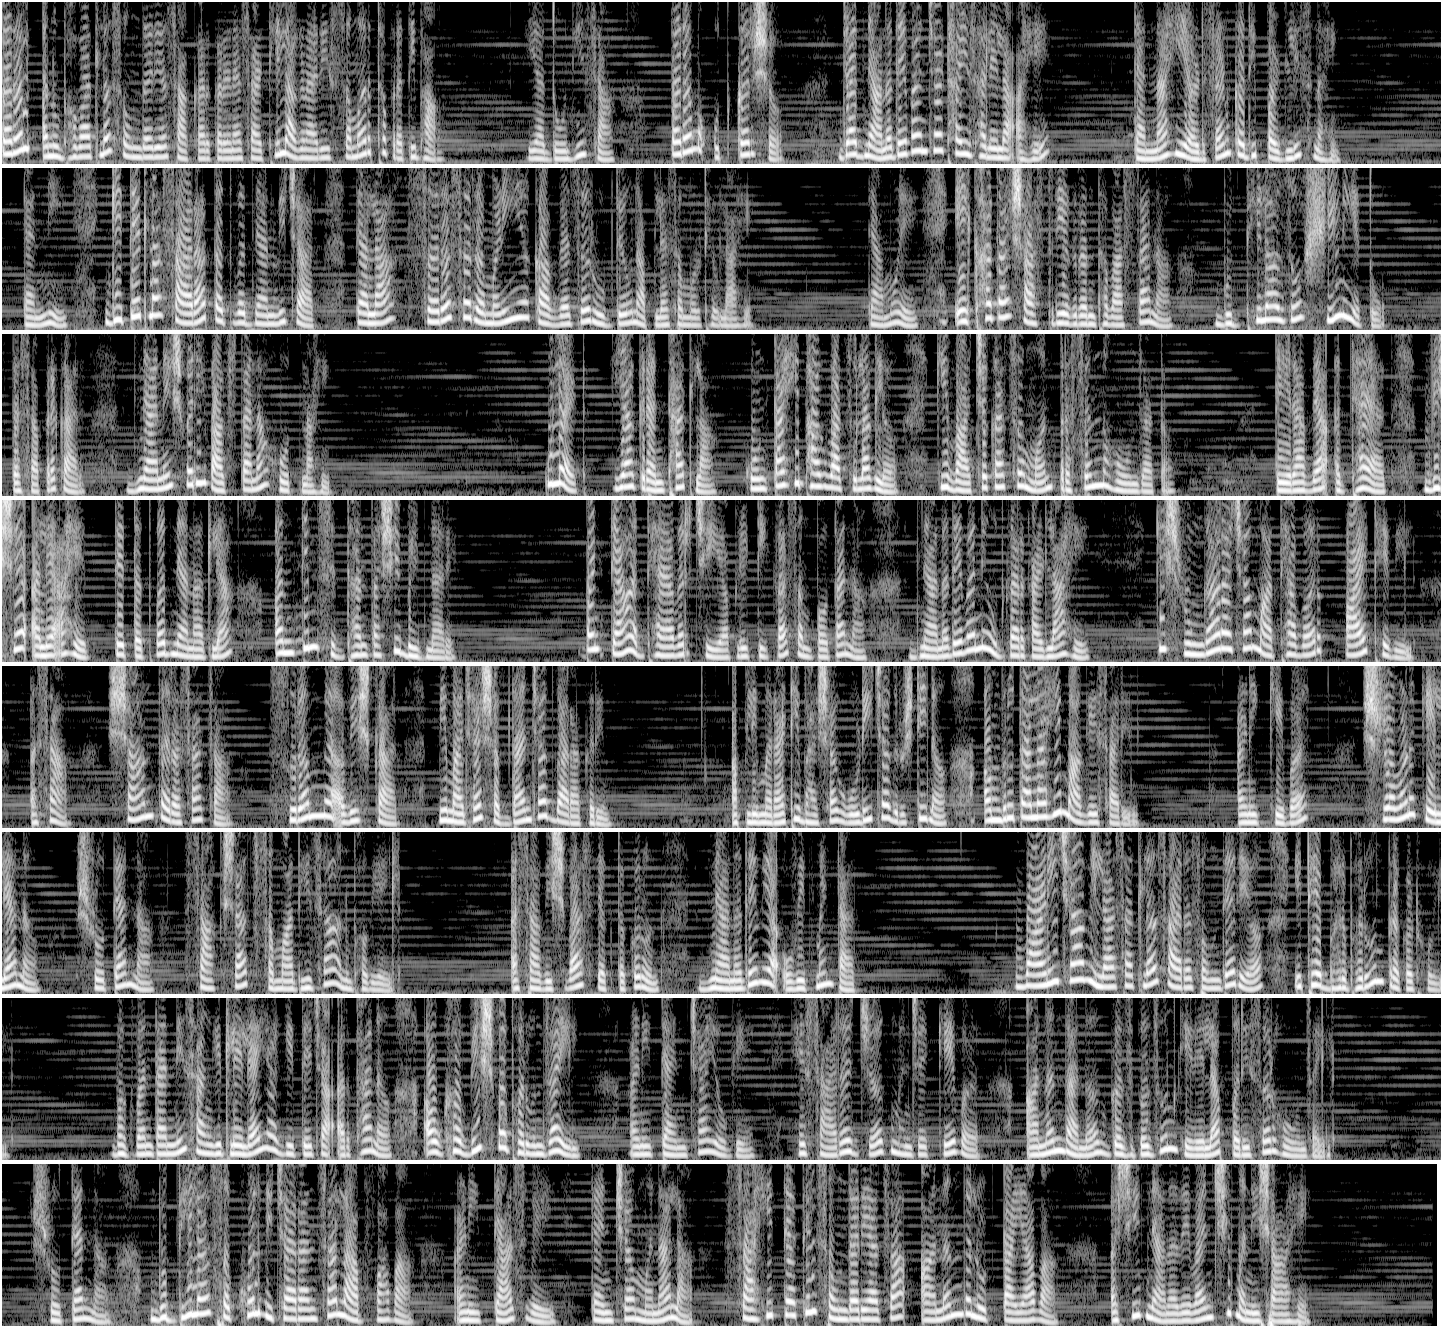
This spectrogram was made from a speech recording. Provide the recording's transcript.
तरल अनुभवातलं सौंदर्य साकार करण्यासाठी लागणारी समर्थ प्रतिभा या दोन्हीचा परम उत्कर्ष ज्या ज्ञानदेवांच्या ठाई झालेला आहे त्यांना ही अडचण कधी पडलीच नाही. त्यांनी गीतेतला सारा तत्वज्ञान विचार त्याला सरस रमणीय काव्याचं रूप देऊन आपल्यासमोर ठेवला आहे. त्यामुळे एखादा शास्त्रीय ग्रंथ वाचताना बुद्धीला जो क्षीण येतो तसा प्रकार ज्ञानेश्वरी वाचताना होत नाही. उलट या ग्रंथातला कोणताही भाग वाचू लागलं की वाचकाचं मन प्रसन्न होऊन जातं. तेराव्या अध्यायात विषय आले आहेत ते तत्वज्ञानातल्या अंतिम सिद्धांताशी भिडणारे. पण त्या अध्यायावरची आपली टीका संपवताना ज्ञानदेवांनी उद्गार काढला आहे की शृंगाराच्या माथ्यावर पाय ठेवील असा शांत रसाचा सुरम्य आविष्कार मी माझ्या शब्दांच्या द्वारा करीन. आपली मराठी भाषा गोडीच्या दृष्टीनं अमृतालाही मागे सारील. आणि केवळ श्रवण केल्यानं श्रोत्यांना साक्षात समाधीचा अनुभव येईल. असा विश्वास व्यक्त करून ज्ञानदेव या ओवीत म्हणतात वाणीच्या विलासातलं सारं सौंदर्य इथे भरभरून प्रकट होईल. भगवंतांनी सांगितलेल्या या गीतेच्या अर्थानं अवघं विश्व भरून जाईल आणि त्यांच्या योगे हे सारं जग म्हणजे केवळ आनंदानं गजबजून गेलेला परिसर होऊन जाईल. श्रोत्यांना बुद्धीला सखोल विचारांचा लाभ व्हावा आणि त्याचवेळी त्यांच्या मनाला साहित्यातील सौंदर्याचा आनंद लुटता यावा अशी ज्ञानदेवांची मनीषा आहे.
